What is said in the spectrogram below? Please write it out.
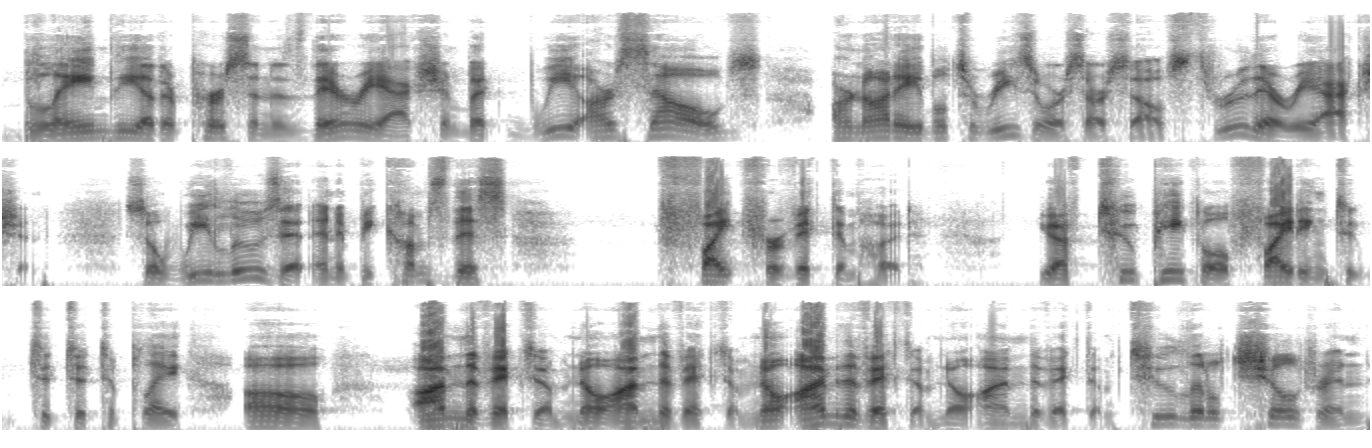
blame the other person as their reaction, but we ourselves are not able to resource ourselves through their reaction. So we lose it and it becomes this fight for victimhood. You have two people fighting to, to, to, to play, oh, I'm the victim. No, I'm the victim. No, I'm the victim. No, I'm the victim. Two little children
